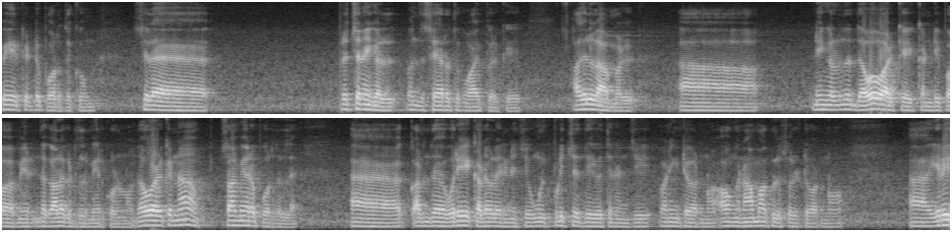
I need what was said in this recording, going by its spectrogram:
பேர் கெட்டு போகிறதுக்கும் சில பிரச்சனைகள் வந்து சேரத்துக்கு வாய்ப்பு இருக்குது அது இல்லாமல் நீங்கள் வந்து தவ வாழ்க்கை கண்டிப்பாக மே இந்த காலகட்டத்தில் மேற்கொள்ளணும். தவ வாழ்க்கைன்னா சாமியாரை போகிறதில்ல அந்த ஒரே கடவுளை நினச்சி உங்களுக்கு பிடிச்ச தெய்வத்தை நினச்சி வணங்கிட்டு வரணும். அவங்க நாமாக்களை சொல்லிட்டு வரணும். இறை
